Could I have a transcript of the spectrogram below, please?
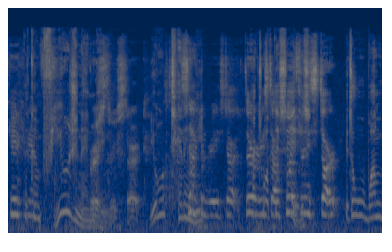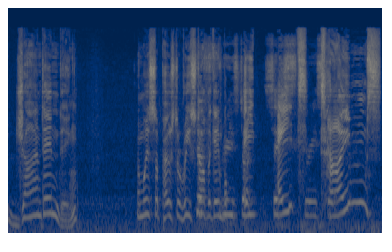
the Confusion. confusion First ending. restart. You're telling Second me restart. Third That's what this Fourth is. restart. it's all one giant ending? And we're supposed to restart the game restart, eight, sixth eight restart. times?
